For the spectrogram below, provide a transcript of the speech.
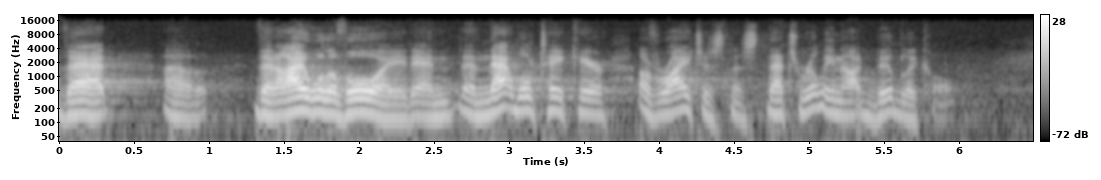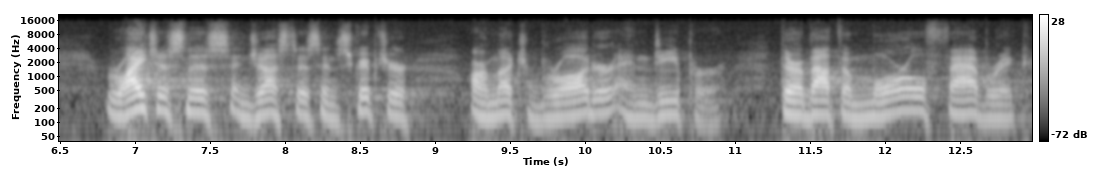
that, uh, that I will avoid and, and that will take care of righteousness, that's really not biblical. Righteousness and justice in Scripture are much broader and deeper. They're about the moral fabric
